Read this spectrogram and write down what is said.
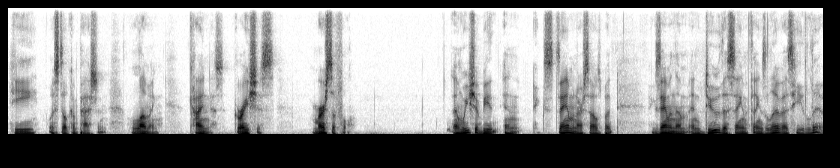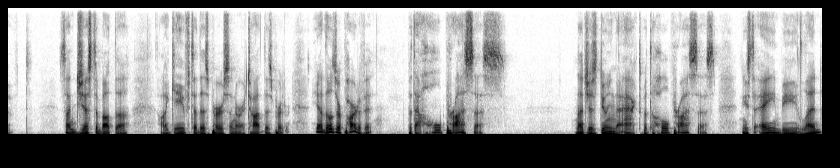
He was still compassionate loving kindness gracious merciful. And we should be and examine ourselves but examine them and do the same things live as he lived. It's not just about the i gave to this person or i taught this person yeah those are part of it but that whole process not just doing the act but the whole process needs to a be led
